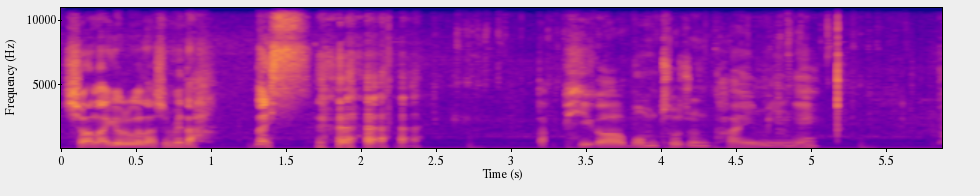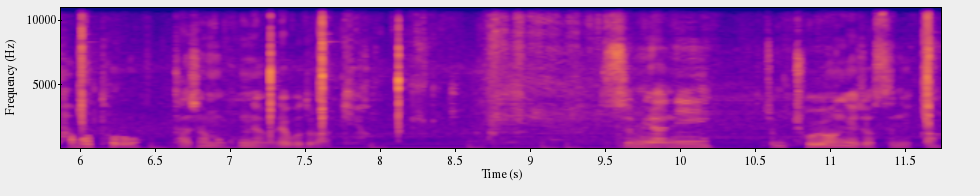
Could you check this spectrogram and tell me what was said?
시원하게 올고 다줍니다. 나이스. 딱 비가 멈춰준 타이밍에 타버토로 다시 한번 공략을 해보도록 할게요. 수면이 좀 조용해졌으니까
